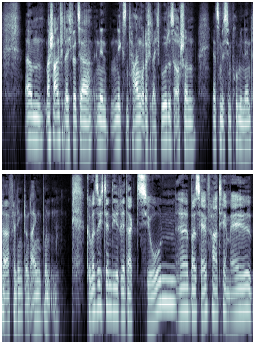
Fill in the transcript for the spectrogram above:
ähm, mal schauen, vielleicht wird es ja in den nächsten Tagen oder vielleicht wurde es auch schon jetzt ein bisschen prominenter verlinkt und eingebunden. Kümmert sich denn die Redaktion äh, bei Self-HTML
